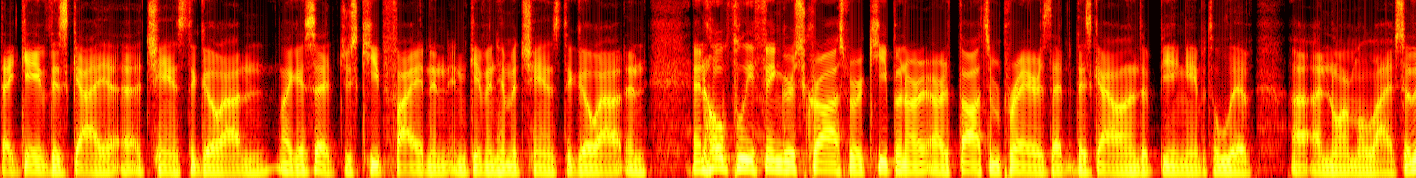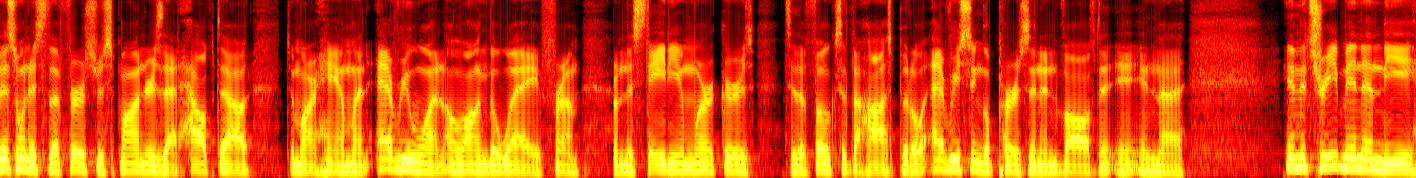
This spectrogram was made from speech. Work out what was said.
that gave this guy a, a, chance to go out and, like I said, just keep fighting and, and, giving him a chance to go out and and hopefully, fingers crossed, we're keeping our, our thoughts and prayers that this guy will end up being able to live uh, a normal life. So this one is to the first responders that helped out Damar Hamlin, everyone along the way, from from the stadium workers to the folks at the hospital, every single person involved in, in the in the treatment and the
